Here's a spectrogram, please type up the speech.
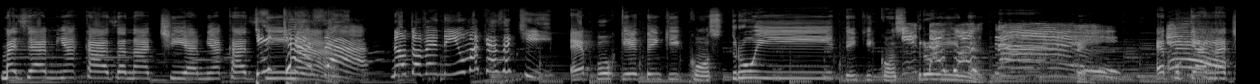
Mas é a minha casa, Nath, é a minha casinha. Casa! Não tô vendo nenhuma casa aqui. É porque tem que construir, tem que construir, né? É porque a Nath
